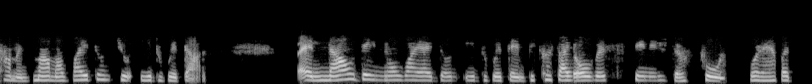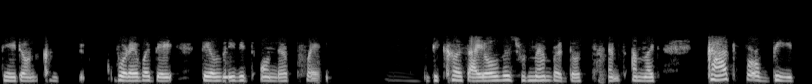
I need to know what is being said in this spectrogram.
comment, Mama, why don't you eat with us? And now they know why I don't eat with them because I always finish their food, whatever they don't consume, whatever they, they leave it on their plate because I always remember those times. I'm like, God forbid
